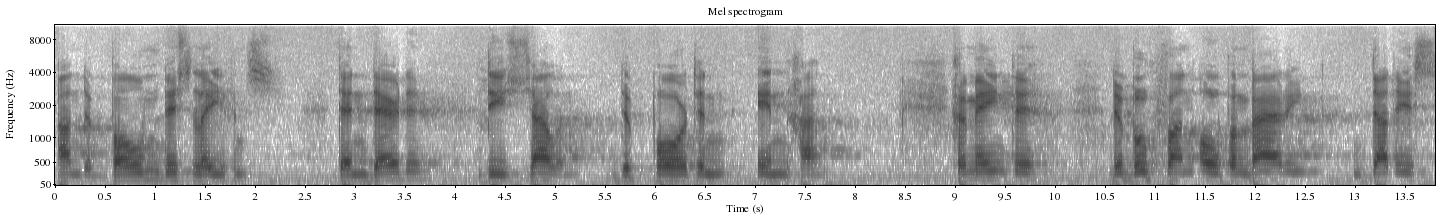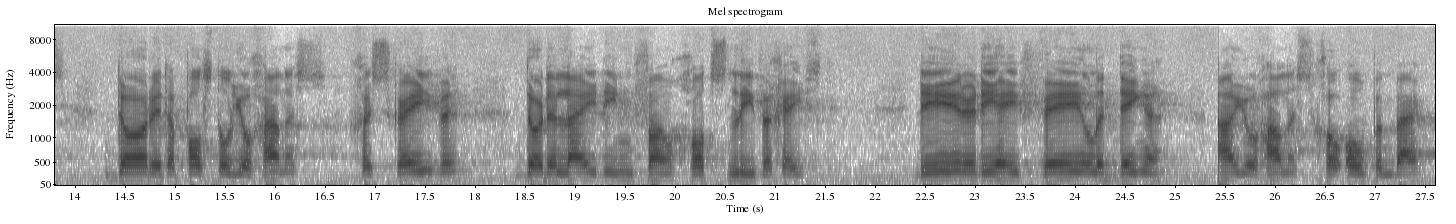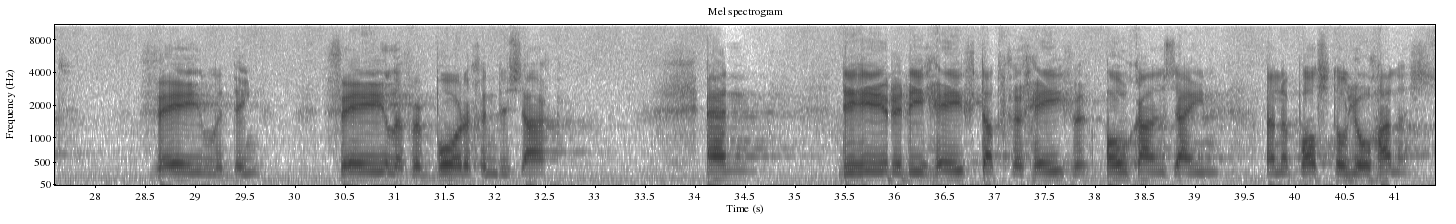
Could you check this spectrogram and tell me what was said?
aan de boom des levens. Ten derde, die zullen de poorten ingaan. Gemeente, de boek van openbaring, dat is door het apostel Johannes geschreven door de leiding van Gods lieve geest. De Heer die heeft vele dingen aan Johannes geopenbaard. Vele dingen, vele verborgende zaken. En de Heere die heeft dat gegeven ook aan zijn een apostel Johannes.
